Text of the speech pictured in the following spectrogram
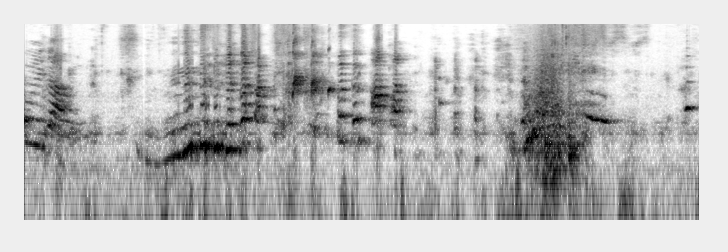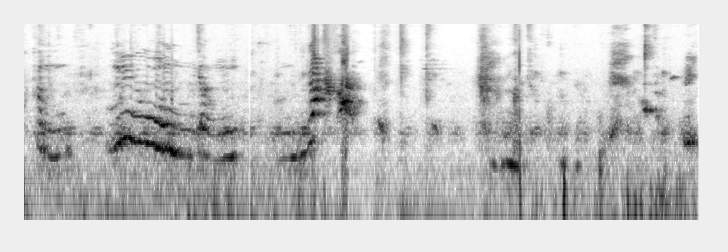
보이다. 인정이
